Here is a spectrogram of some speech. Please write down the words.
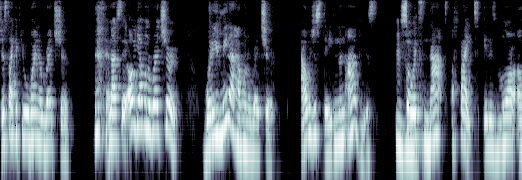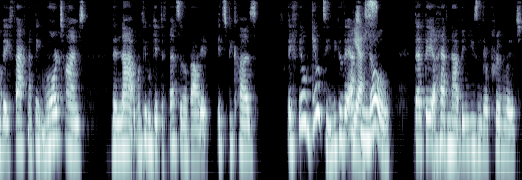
Just like if you were wearing a red shirt and I say, Oh, you have on a red shirt. What do you mean I have on a red shirt? I was just stating an obvious. Mm-hmm. So it's not a fight. It is more of a fact. And I think more times than not, when people get defensive about it, it's because they feel guilty because they actually yes. know that they have not been using their privilege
